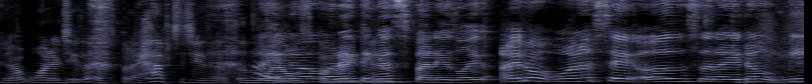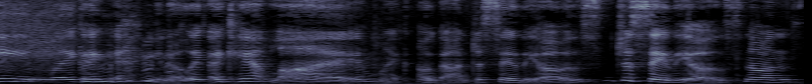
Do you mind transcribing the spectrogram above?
I don't want to do this, but I have to do this. And I know what I think him. is funny is like I don't want to say oaths that I don't mean. Like I, you know, like I can't lie. I'm like, oh god, just say the oaths. Just say the oaths. No one's.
